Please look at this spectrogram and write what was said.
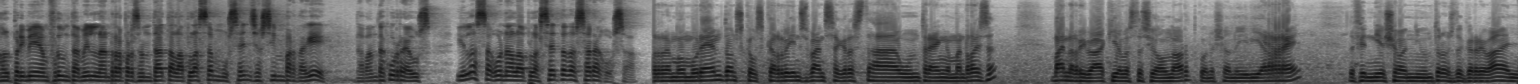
El primer enfrontament l'han representat a la plaça mossèn Jacint Verdaguer, davant de Correus, i la segona a la placeta de Saragossa. Rememorem doncs, que els carlins van segrestar un tren a Manresa, van arribar aquí a l'estació del nord, quan això no hi havia res, de fet ni això ni un tros de carrer avall,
